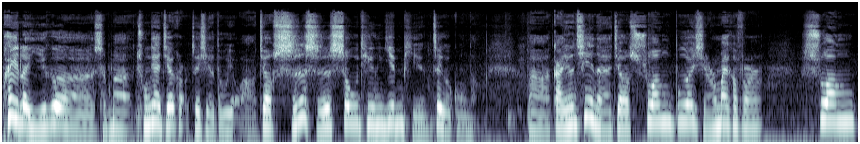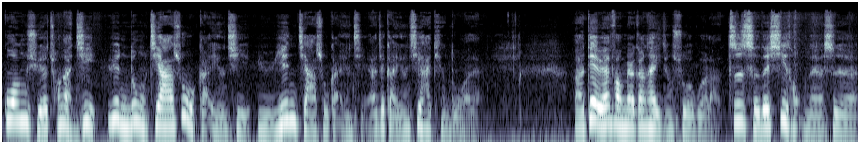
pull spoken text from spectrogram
配了一个什么充电接口，这些都有啊，叫实时收听音频这个功能。啊，感应器呢叫双波形麦克风、双光学传感器、运动加速感应器、语音加速感应器啊，这感应器还挺多的。呃，电源方面刚才已经说过了，支持的系统呢是，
